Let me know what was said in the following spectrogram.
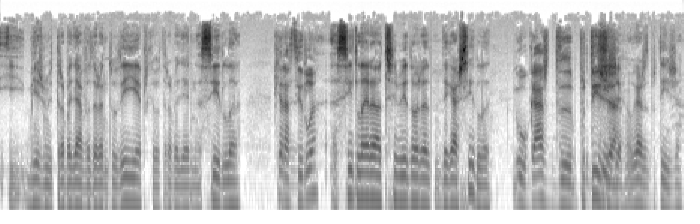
e mesmo trabalhava durante o dia, porque eu trabalhei na Sidla. que era a Sidla? A Sidla era a distribuidora de gás Sidla. O gás de botija. O gás de botija.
